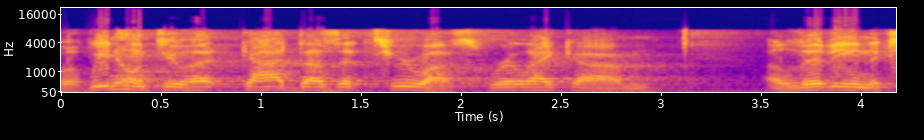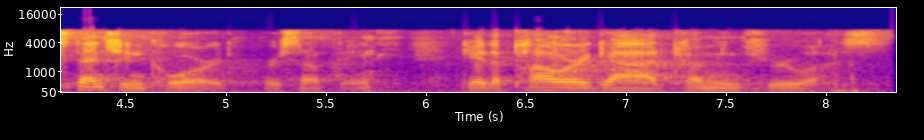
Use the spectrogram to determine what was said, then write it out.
But we don't do it. God does it through us. We're like um, a living extension cord or something. Okay, the power of God coming through us.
